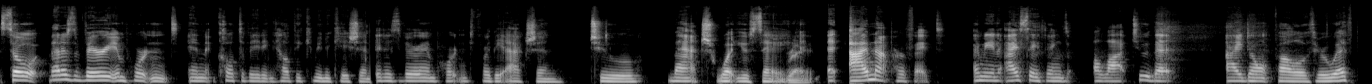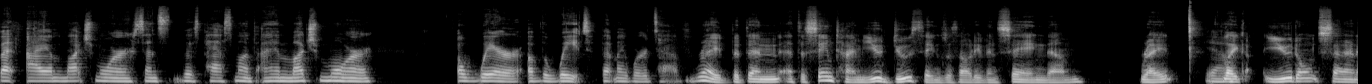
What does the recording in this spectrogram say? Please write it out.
So, that is very important in cultivating healthy communication. It is very important for the action to match what you say. right I'm not perfect. I mean, I say things a lot too that I don't follow through with, but I am much more since this past month, I am much more aware of the weight that my words have. Right. But then at the same time, you do things without even saying them. Right. Yeah. Like you don't set an,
